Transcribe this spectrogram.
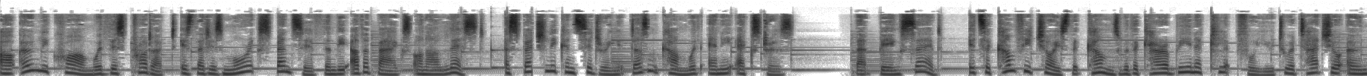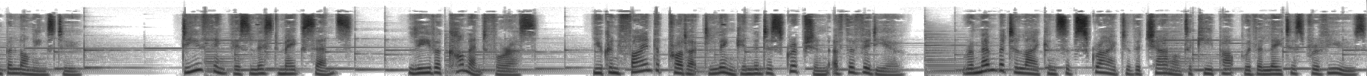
Our only qualm with this product is that it is more expensive than the other bags on our list, especially considering it doesn't come with any extras. That being said, it's a comfy choice that comes with a carabiner clip for you to attach your own belongings to. Do you think this list makes sense? Leave a comment for us. You can find the product link in the description of the video. Remember to like and subscribe to the channel to keep up with the latest reviews.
